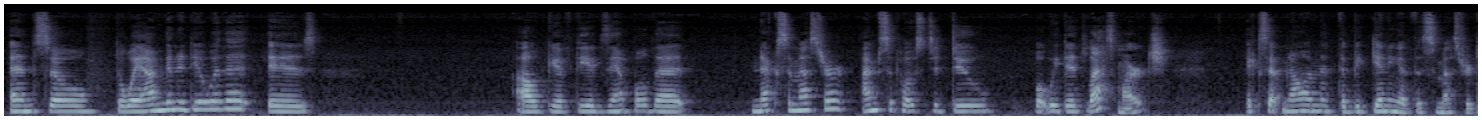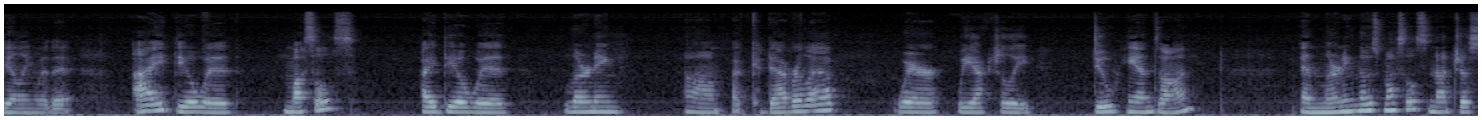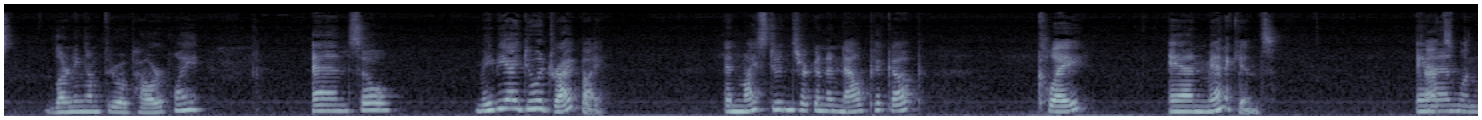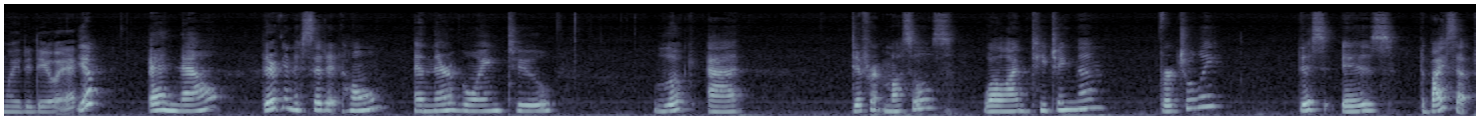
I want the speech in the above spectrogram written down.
And so the way I'm going to deal with it is I'll give the example that next semester I'm supposed to do what we did last March, except now I'm at the beginning of the semester dealing with it. I deal with muscles, I deal with learning um, a cadaver lab where we actually do hands on and learning those muscles, not just learning them through a PowerPoint. And so maybe I do a drive by. And my students are going to now pick up clay and mannequins. And That's one way to do it. Yep. And now they're going to sit at home and they're going to look at different muscles while I'm teaching them virtually. This is the bicep.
